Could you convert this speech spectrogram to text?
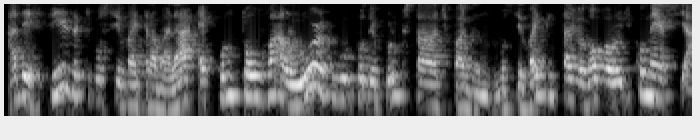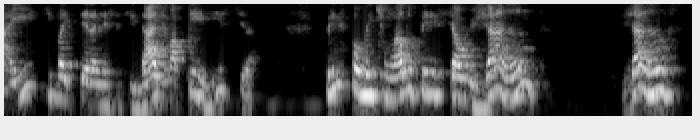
A defesa que você vai trabalhar é quanto ao valor que o poder público está te pagando. Você vai tentar jogar o valor de comércio. E aí que vai ter a necessidade de uma perícia, principalmente um lado pericial já antes, já antes,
